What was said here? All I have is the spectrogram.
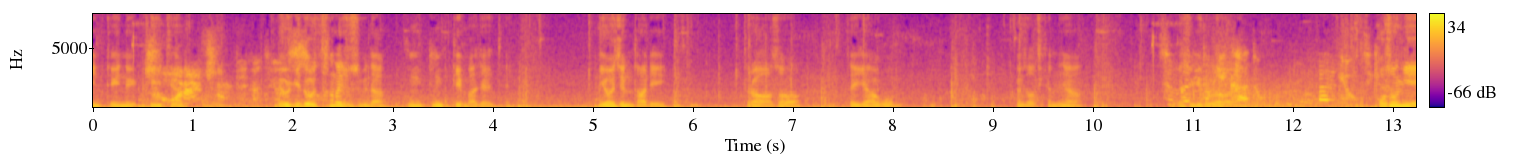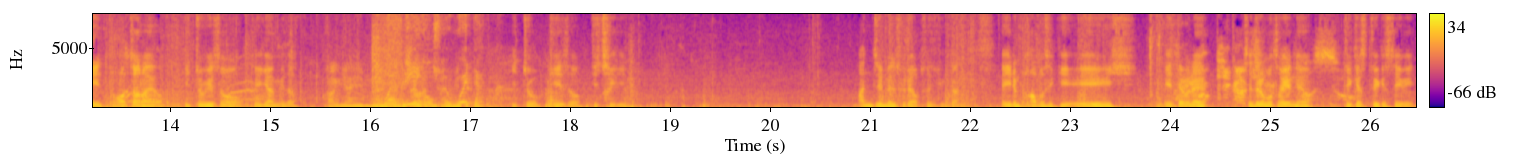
있- 돼 있는 게이트. 여기도 상당히 좋습니다. 궁, 궁극기 맞을 때 이어지는 다리 들어가서 대기하고 여기서 어떻게 하느냐? 계속 위로 올라가요. 호송이 다 왔잖아요? 이쪽에서 대기합니다. 이쪽 뒤에서 뒤치기. 앉으면 소리 없어지니까. 야, 이런 바보 새끼. 에이씨. 얘 때문에 제대로 못하겠네요. 들켰어 들켰어 이미.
